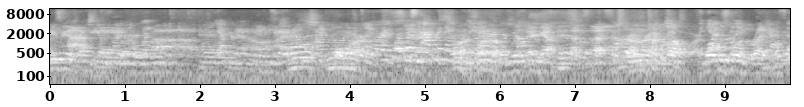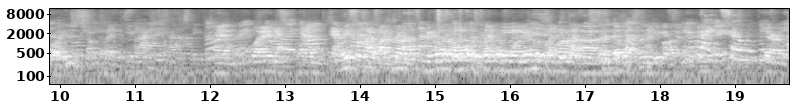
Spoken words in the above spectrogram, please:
I'm not Maybe we address happy, that. uh, you know, No, no, what was happening there? There that's, that's the story we're talking about. What was going right before this? Like, And what it is, and, yeah, Basically, I talked about, we want to, what was going on, uh, Right, so. There are So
